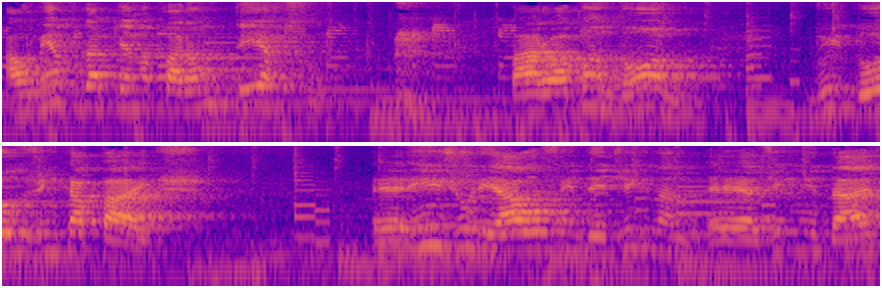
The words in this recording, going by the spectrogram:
Aumento da pena para um terço para o abandono do idoso de incapaz, é, injuriar ofender digna, é, a dignidade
